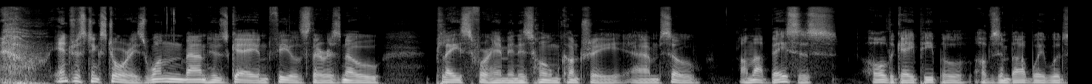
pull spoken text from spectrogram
Interesting stories. One man who's gay and feels there is no place for him in his home country. Um, so, on that basis, all the gay people of Zimbabwe would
